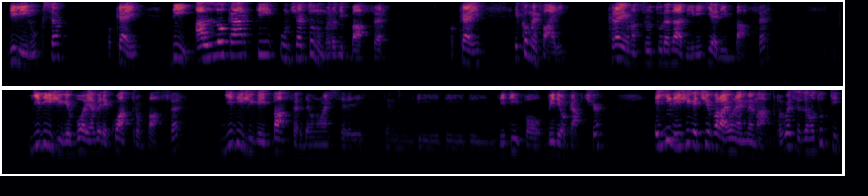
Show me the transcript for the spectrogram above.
di Linux, ok? Di allocarti un certo numero di buffer, ok? E come fai? crei una struttura dati, richiedi i buffer, gli dici che vuoi avere 4 buffer, gli dici che i buffer devono essere di, di, di, di tipo video capture e gli dici che ci farai un mmap. Questi sono tutti,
